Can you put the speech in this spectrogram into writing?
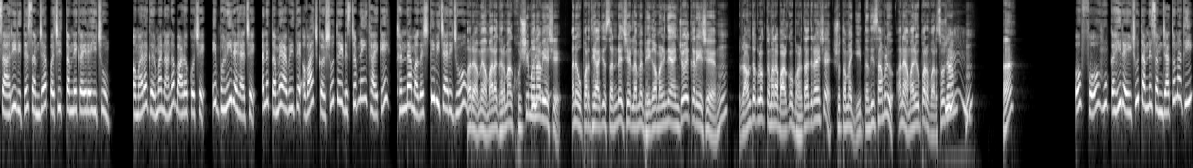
સારી રીતે સમજ્યા પછી જ તમને કહી રહી છું. અમારા ઘરમાં નાના બાળકો છે એ ભણી રહ્યા છે અને તમે આવી રીતે અવાજ કરશો તો એ ડિસ્ટર્બ નહીં થાય કે? ઠંડા મગજથી વિચારી જુઓ. અરે અમે અમારા ઘરમાં ખુશી મનાવીએ છીએ અને ઉપરથી આજે સન્ડે છે એટલે અમે ભેગા મળીને એન્જોય કરીએ છીએ હમ? રાઉન્ડ ધ ક્લોક તમારા બાળકો ભણતા જ રહે છે? શું તમે ગીત નથી સાંભળ્યું? અને અમારી ઉપર હમ. હમ? હા? ઓફો હું કહી રહી છું તમને સમજાતો નથી.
